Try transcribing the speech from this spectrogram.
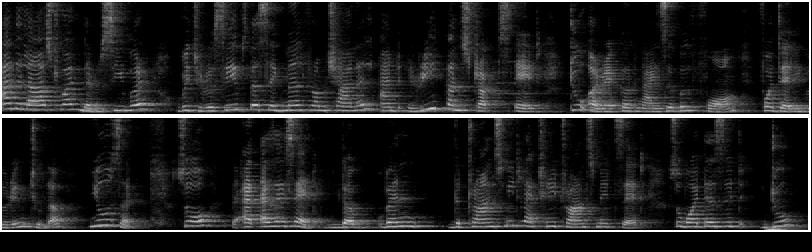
And the last one, the receiver, which receives the signal from channel and reconstructs it to a recognizable form for delivering to the user. So, as I said, the when the transmitter actually transmits it, so what does it do?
